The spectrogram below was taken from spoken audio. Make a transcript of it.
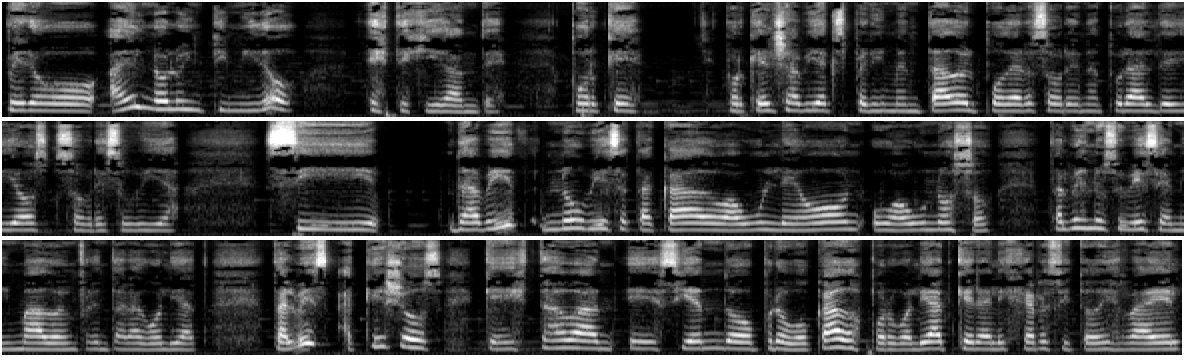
pero a él no lo intimidó este gigante. ¿Por qué? Porque él ya había experimentado el poder sobrenatural de Dios sobre su vida. Si David no hubiese atacado a un león o a un oso, tal vez no se hubiese animado a enfrentar a Goliat. Tal vez aquellos que estaban eh, siendo provocados por Goliat, que era el ejército de Israel,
